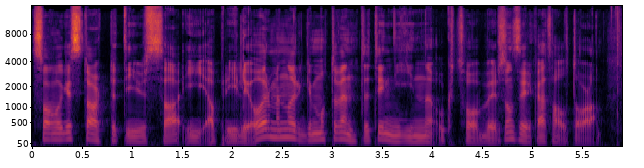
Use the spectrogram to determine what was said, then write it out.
Salget startet i USA i april i år, men Norge måtte vente til 9. oktober, sånn ca. et halvt år. da.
